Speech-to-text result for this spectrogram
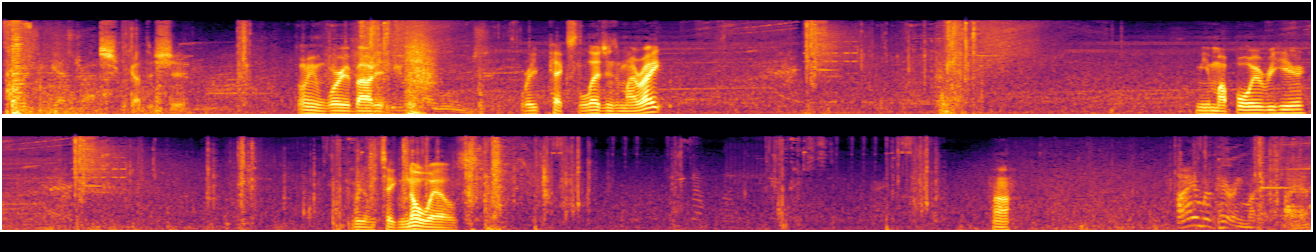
Placing gas traps. Shh, We got this shit. Don't even worry about it. Healing my wounds. Ray Pex Legends, am I right? Me and my boy over here. We don't take no L's. Huh? I am repairing my. I had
